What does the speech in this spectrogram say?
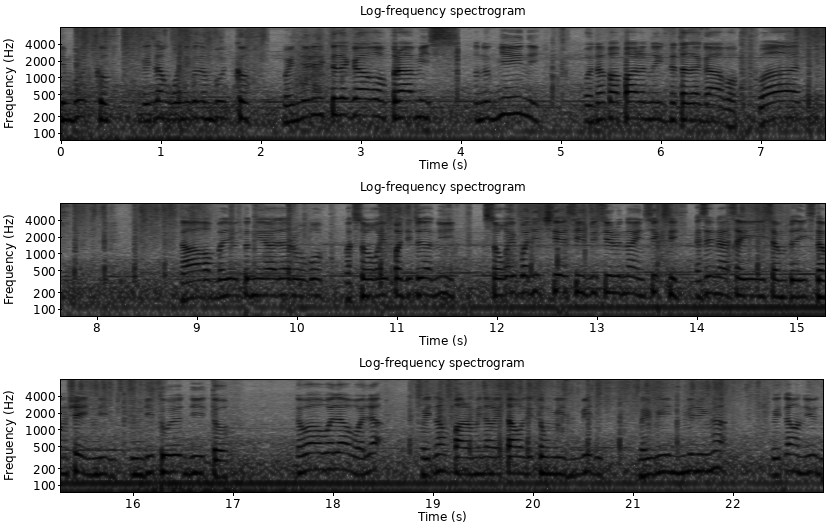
Yung boat ko. Wait lang, kunin ko lang boat ko. May narinig talaga ako, promise. Tunog niya yun eh. O napaparanoid na talaga ako. What? Nakakabaliw ito nilalaro ko. Mas okay pa dito ano eh. Mas okay pa dito si SCP-096 eh. Kasi nasa isang place lang siya. Hindi, hindi tulad dito. Nawawala, wala. Wait lang, parang may nakita ko ditong windmill. May windmill nga. Wait lang, ano yun?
